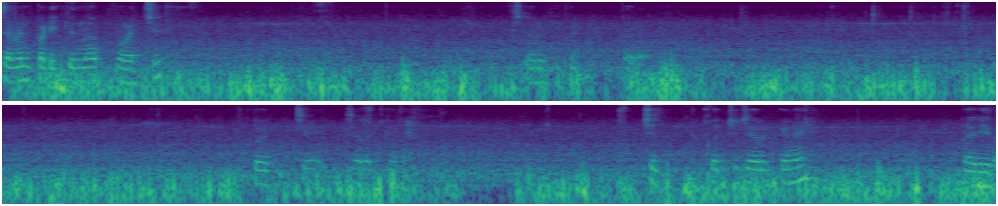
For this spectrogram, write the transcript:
സെവൻ പഠിക്കുന്നു കുറച്ച്. ചെറുപ്പത്തര കൊച്ചു ചെറുക്കനെ കൊച്ചു ചെറുക്കനെ തരീന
